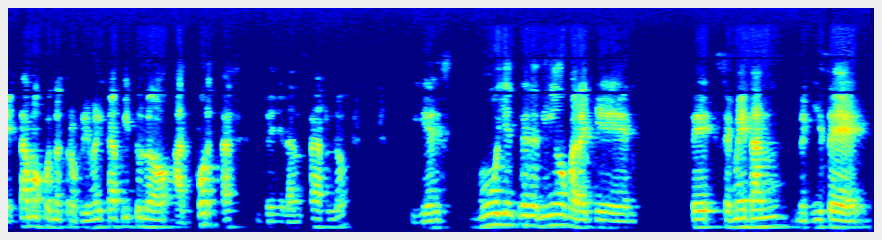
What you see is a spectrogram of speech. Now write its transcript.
estamos con nuestro primer capítulo a puertas de lanzarlo y es muy entretenido para que se, se metan. Me quise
